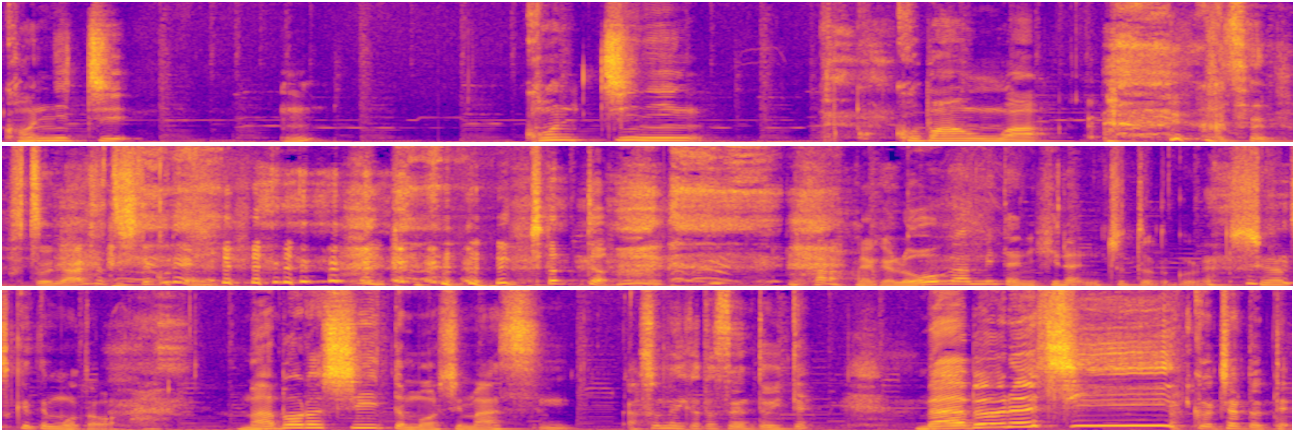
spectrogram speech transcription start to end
こんにち、ん？こんちにん、こばんは。普通普通に挨拶してくれちょっと、なんか老眼みたいにひらちょっとこれ、しがつけてもうたわ。幻と申しますう。んあそんな言い方せんといて幻これちょっとて、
